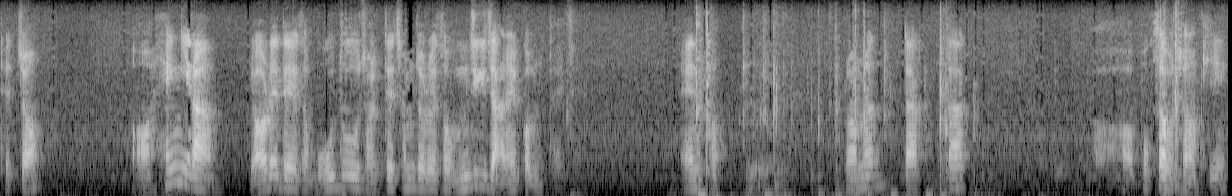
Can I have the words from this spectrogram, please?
됐죠? 어, 행이랑 열에 대해서 모두 절대 참조를 해서 움직이지 않을 겁니다. 이제 엔터. 그러면 딱딱 어, 복사 붙여넣기.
